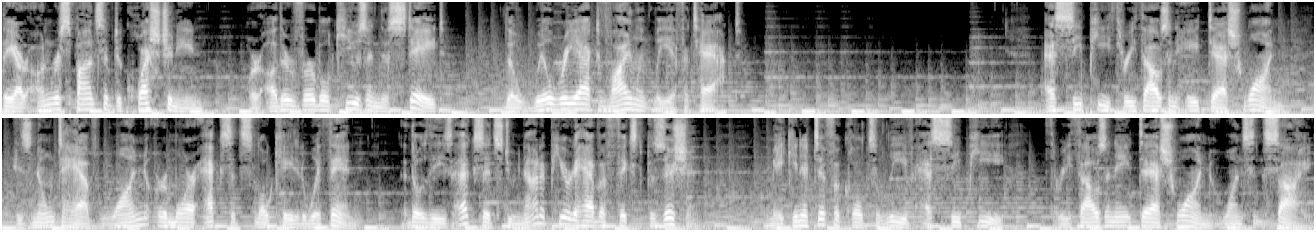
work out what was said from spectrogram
They are unresponsive to questioning or other verbal cues in this state, though will react violently if attacked. SCP 3008 1 is known to have one or more exits located within, though these exits do not appear to have a fixed position, making it difficult to leave SCP 3008 1 once inside.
